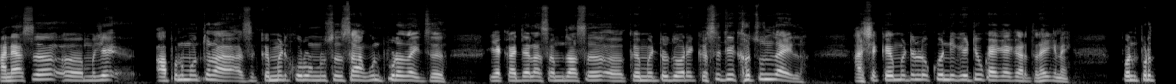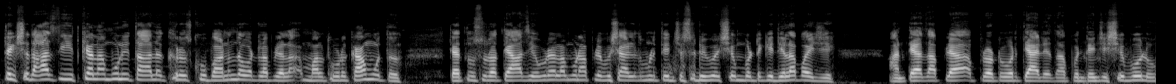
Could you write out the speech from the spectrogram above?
आणि असं म्हणजे आपण म्हणतो ना असं कमेंट करून नुसतं सांगून पुढं जायचं. एखाद्याला समजा असं कमेंटद्वारे कसं ते खचून जाईल. अशा कमेंट लोक निगेटिव्ह काय काय करतात आहे की नाही? पण प्रत्यक्षात आज इतक्या लांबून इथं आलं खरंच खूप आनंद वाटला आपल्याला. मला थोडं काम होतं. त्यातनं सुद्धा ते आज एवढ्या लांबून आपल्यापेक्षा आले त्यामुळे त्यांच्यासाठी वेळ शंभर टक्के दिला पाहिजे. आणि ते आज आपल्या प्लॉटवरती आलेत. आपण त्यांच्याशी बोलू.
